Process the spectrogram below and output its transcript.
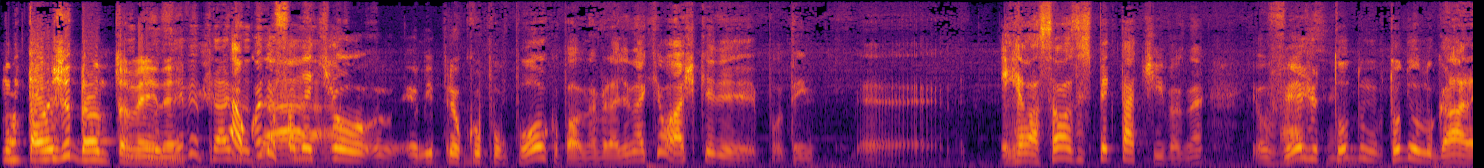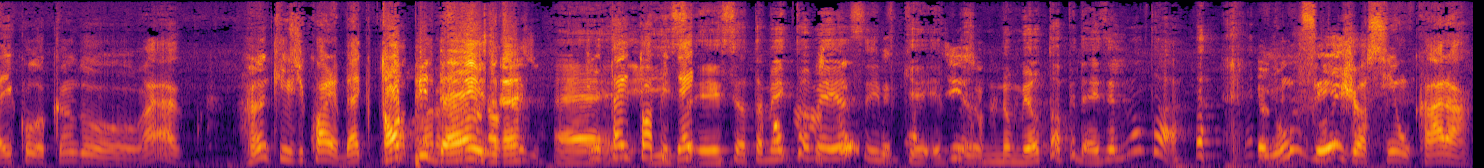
não tá ajudando também, né? Inclusive, né? Ajudar... quando eu falei que eu, eu me preocupo um pouco, Paulo, na verdade não é que eu acho que ele pô, tem é, em relação às expectativas, né? Eu vejo ah, todo, todo lugar aí colocando ah, rankings de quarterback. Top 10, né? É, ele tá em top isso, 10. Esse eu também tô meio assim, porque no meu top 10 ele não tá. Eu não vejo assim um cara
